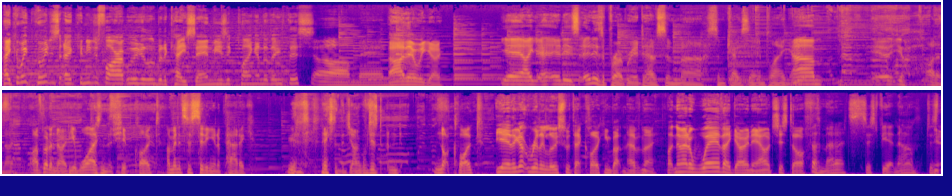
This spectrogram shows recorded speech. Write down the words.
Hey, can we can we just uh, can you just fire up? We get a little bit of Khe Sanh music playing underneath this. Oh, man. Ah, there we go. Yeah, I, it is. It is appropriate to have some uh, some Khe Sanh playing. Um, yeah, yeah, I don't know. I've got a note here. Why isn't the ship cloaked? I mean, it's just sitting in a paddock next to the jungle, just not cloaked. Yeah, they got really loose with that cloaking button, haven't they? Like no matter where they go now, it's just off. Doesn't matter. It's just Vietnam. Just Yeah.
